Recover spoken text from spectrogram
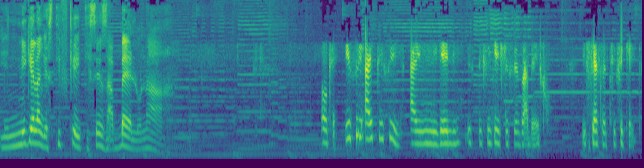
inikela ngesitifiketi sezabelo na? Okay i-CIPC ayinikeli isitifiketi sezabelo i-share certificate.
